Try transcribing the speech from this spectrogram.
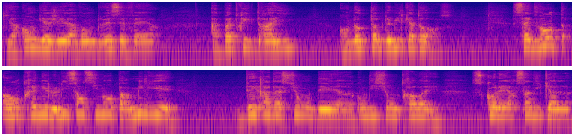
qui a engagé la vente de SFR à Patrick Drahi en octobre 2014. Cette vente a entraîné le licenciement par milliers, dégradation des euh, conditions de travail scolaires, syndicales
